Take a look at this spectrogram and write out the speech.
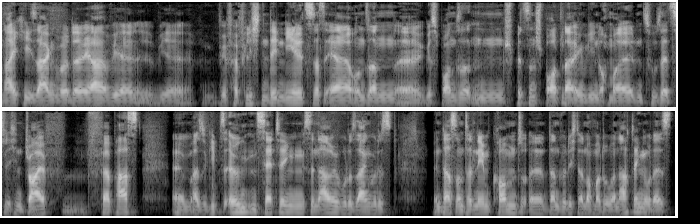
Nike sagen würde, ja, wir, wir, wir verpflichten den Nils, dass er unseren äh, gesponserten Spitzensportler irgendwie nochmal einen zusätzlichen Drive verpasst. Ähm, also gibt es irgendein Setting, Szenario, wo du sagen würdest, wenn das Unternehmen kommt, äh, dann würde ich da nochmal drüber nachdenken oder ist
